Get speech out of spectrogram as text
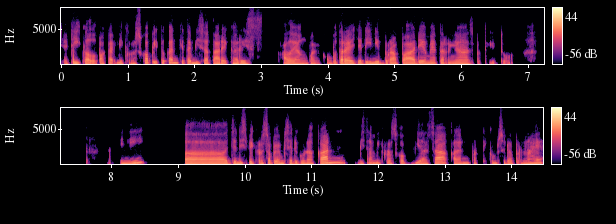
Jadi kalau pakai mikroskop itu kan kita bisa tarik garis. Kalau yang pakai komputer ya, jadi ini berapa diameternya seperti itu. Nah, ini uh, jenis mikroskop yang bisa digunakan bisa mikroskop biasa, kalian praktikum sudah pernah ya.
